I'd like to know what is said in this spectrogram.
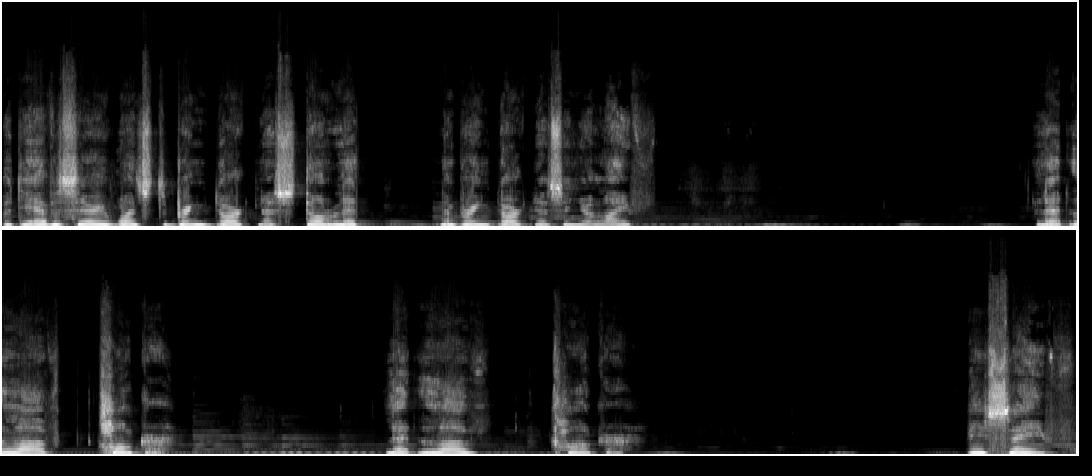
But the adversary wants to bring darkness. Don't let them bring darkness in your life. Let love conquer. Let love conquer. Be safe.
